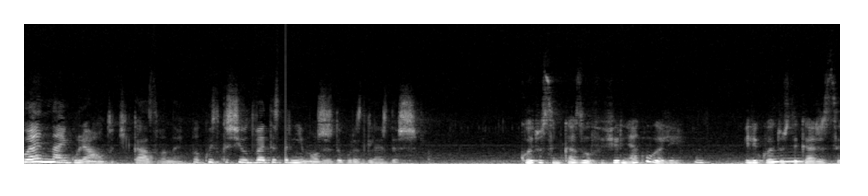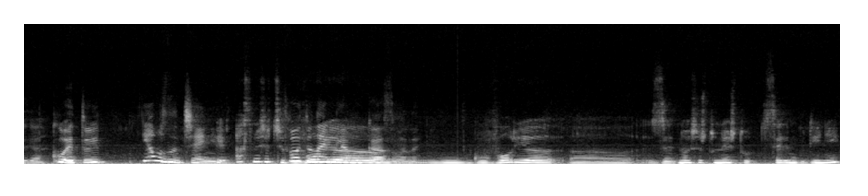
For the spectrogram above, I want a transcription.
Кое е най-голямото ти казване? Ако искаш и от двете страни можеш да го разглеждаш. Което съм казала в ефир някога ли? Или което ще кажа сега? Което и няма значение. И аз мисля, че Твоето говоря, най-голямо казване. Говоря а, за едно и също нещо от 7 години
